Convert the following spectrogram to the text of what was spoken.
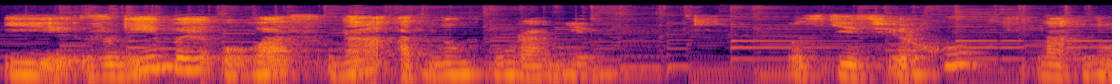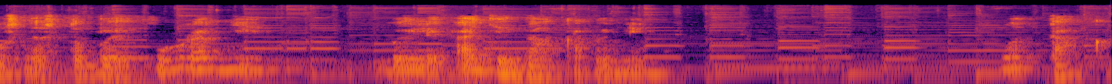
и сгибы у вас на одном уровне. Вот здесь вверху нужно, чтобы уровни были одинаковыми. Вот так.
